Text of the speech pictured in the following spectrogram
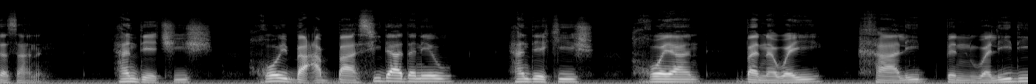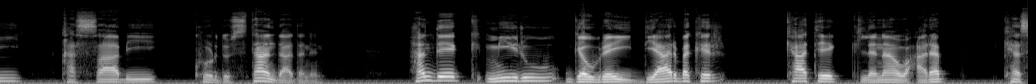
دەزانن، هەندێکیش خۆی بە عەباسی دادەنێ و هەندێکیش خۆیان بە نەوەی خالید بن وەلیدی قەسابی کوردستان دادەنێن. هەندێک میر و گەورەی دیار بەکر کاتێک لە ناو عەرەب کەس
